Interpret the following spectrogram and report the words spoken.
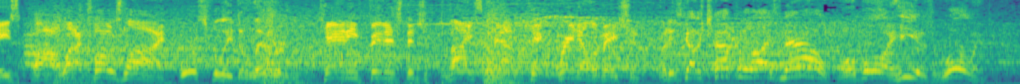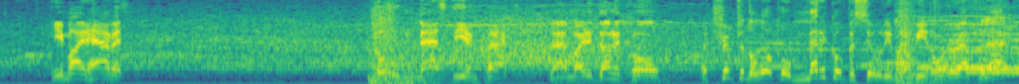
He's, oh, what a clothesline. Forcefully delivered. Can he finish the... Nice calf kick. Great elevation. But he's got to capitalize now. Oh, boy, he is rolling. He might have it. Oh, nasty impact. That might have done it, Cole. A trip to the local medical facility might be in order after that.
